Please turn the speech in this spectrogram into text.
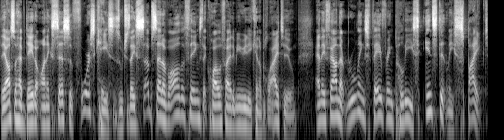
They also have data on excessive force cases, which is a subset of all the things that qualified immunity can apply to. And they found that rulings favoring police instantly spiked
